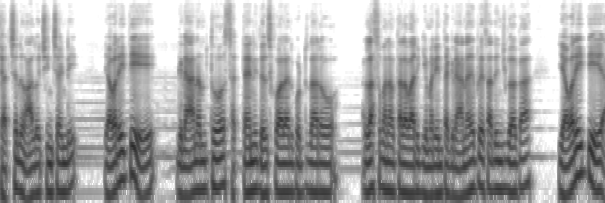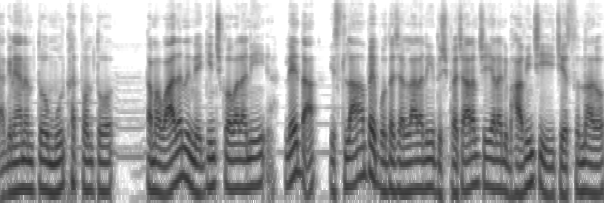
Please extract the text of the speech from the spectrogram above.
చర్చను ఆలోచించండి. ఎవరైతే జ్ఞానంతో సత్యాన్ని తెలుసుకోవాలనుకుంటున్నారో అల్లా సుమనవతల వారికి మరింత జ్ఞానాన్ని ప్రసాదించుగాక ఎవరైతే అజ్ఞానంతో మూర్ఖత్వంతో తమ వాదనని నెగ్గించుకోవాలని లేదా ఇస్లాంపై బురద చల్లాలని దుష్ప్రచారం చేయాలని భావించి చేస్తున్నారో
